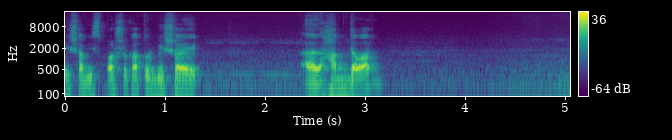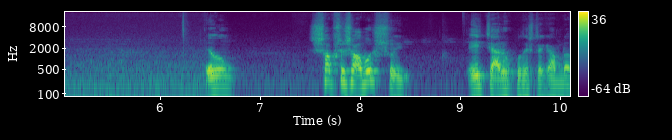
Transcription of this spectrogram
এসব স্পর্শকাতর বিষয়ে হাত দেওয়ার? এবং সবশেষে অবশ্যই এই চার উপদেশটাকে আমরা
